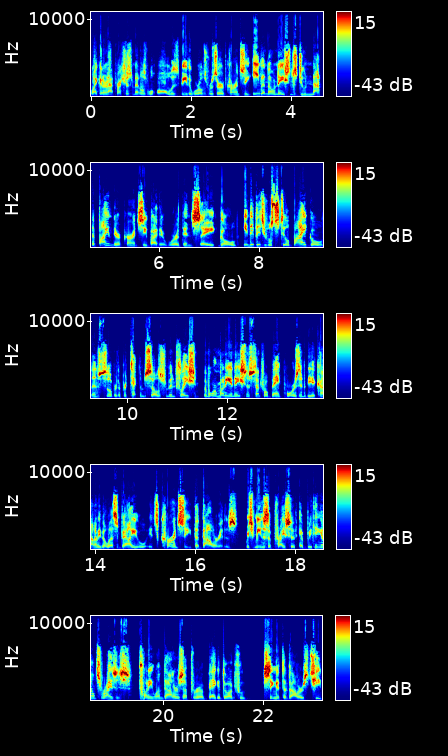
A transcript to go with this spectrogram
Like it or not, precious metals will always be the world's reserve currency, even though nations do not define their currency by their worth in, say, gold. Individuals still buy gold and silver to protect themselves from inflation. The more money a nation's central bank pours into the economy, the less valuable its currency, the dollar, is, which means the price of everything else rises. $21 up for a bag of dog food. Seeing that the dollar's cheap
